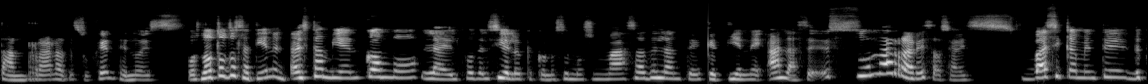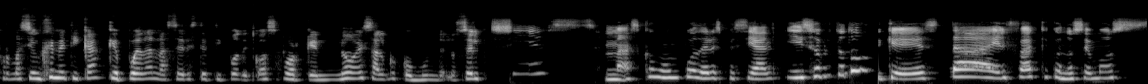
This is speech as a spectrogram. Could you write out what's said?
tan rara de su gente, no pues, pues no todos la tienen. Es también como la elfo del cielo que conocemos más adelante que tiene alas. Es una rareza, o sea, es básicamente de formación genética que puedan hacer este tipo de cosas porque no es algo común de los elfos. Sí, es más como un poder especial y sobre todo que esta elfa que conocemos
